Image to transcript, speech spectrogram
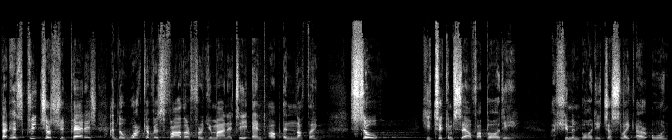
that his creatures should perish, and the work of his Father for humanity end up in nothing. So he took himself a body a human body just like our own.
